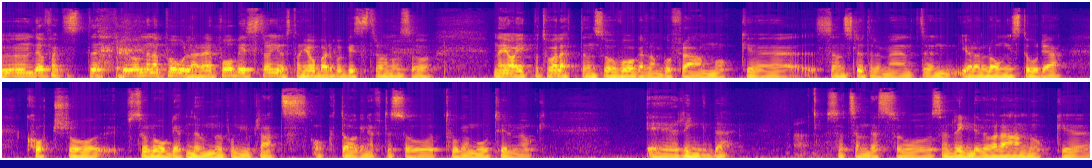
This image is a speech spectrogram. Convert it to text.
Mm, det var faktiskt det var mina polare på bistron just. De jobbade på bistron och så när jag gick på toaletten så vågade de gå fram och eh, sen slutade det med att en, göra en lång historia kort så, så låg det ett nummer på min plats och dagen efter så tog han emot till mig och eh, ringde. Så att sen dess så sen ringde vi varann och eh,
